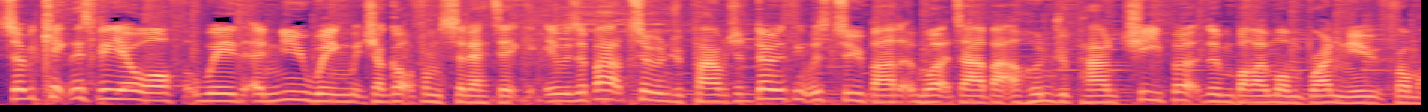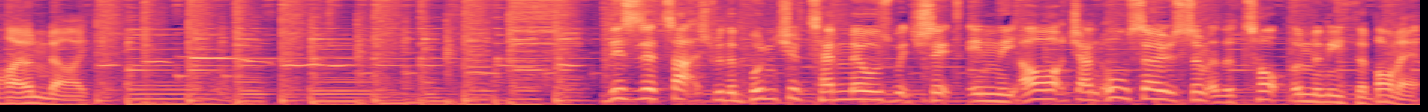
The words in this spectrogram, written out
So we kicked this video off with a new wing which I got from Synetiq. It was about £200 which I don't think was too bad and worked out about £100 cheaper than buying one brand new from Hyundai. This is attached with a bunch of 10 mils which sit in the arch and also some at the top underneath the bonnet.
